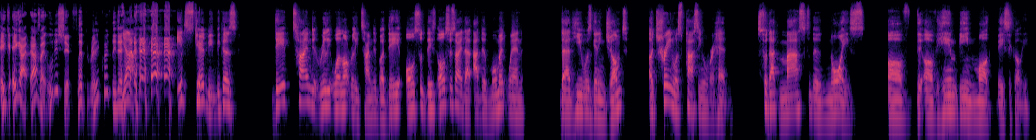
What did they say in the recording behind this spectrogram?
it, it got I was like, ooh, this shit flipped really quickly. Yeah. it? it scared me because they timed it really well not really timed it but they also they also decided that at the moment when that he was getting jumped a train was passing overhead so that masked the noise of the of him being mugged basically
